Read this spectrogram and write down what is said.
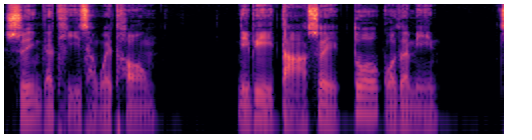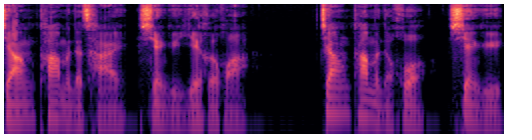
使你的体成为铜。你必打碎多国的民，将他们的财献与耶和华，将他们的货献于。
